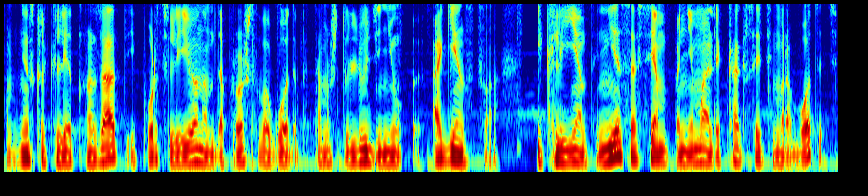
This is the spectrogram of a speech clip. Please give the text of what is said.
там, несколько лет назад и портили ее нам до прошлого года, потому что люди, не, агентства и клиенты не совсем понимали, как с этим работать,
